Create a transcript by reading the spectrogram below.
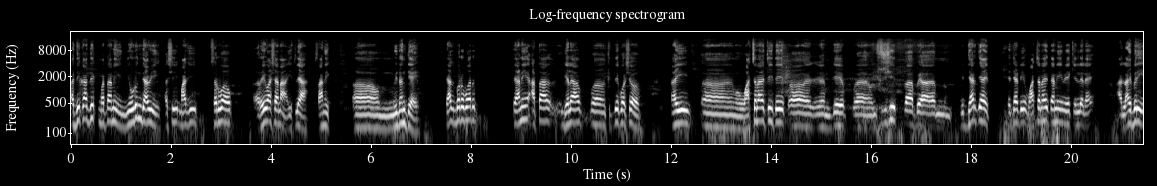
अधिकाधिक मताने निवडून द्यावी अशी माझी सर्व रहिवाशांना इथल्या स्थानिक विनंती आहे. त्याचबरोबर त्यांनी आता गेल्या कित्येक वर्ष काही वाचनाची वाचनाचे ते जे सुशिक्षित विद्यार्थी आहेत त्याच्यासाठी वाचनालय त्यांनी हे केलेलं आहे. लायब्ररी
